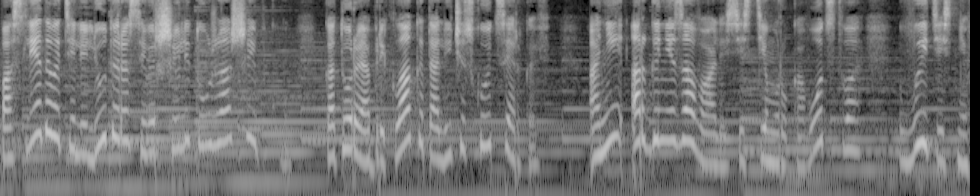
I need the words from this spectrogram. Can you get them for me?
последователи Лютера совершили ту же ошибку, которая обрекла католическую церковь. Они организовали систему руководства, вытеснив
